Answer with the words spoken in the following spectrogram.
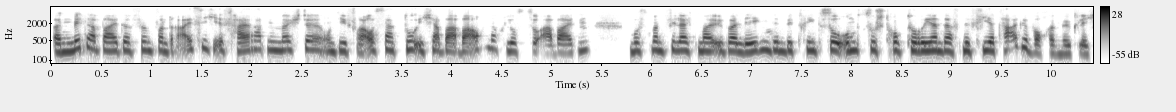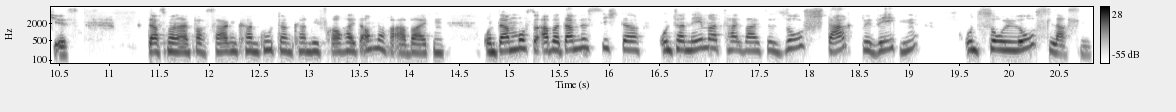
ein Mitarbeiter 35 ist, heiraten möchte und die Frau sagt, du, ich habe aber auch noch Lust zu arbeiten, muss man vielleicht mal überlegen, den Betrieb so umzustrukturieren, dass eine Vier-Tage-Woche möglich ist. Dass man einfach sagen kann, gut, dann kann die Frau halt auch noch arbeiten. Und dann muss, aber da müsste sich der Unternehmer teilweise so stark bewegen und so loslassen.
